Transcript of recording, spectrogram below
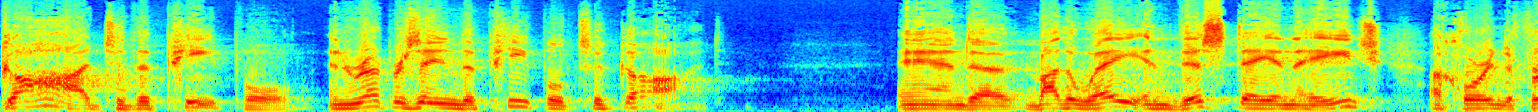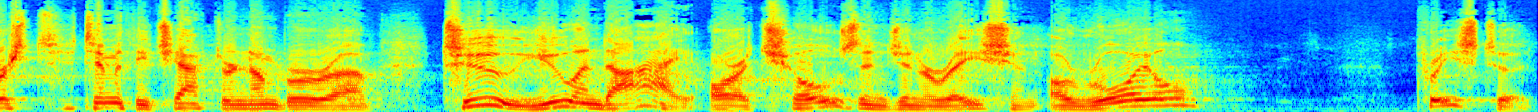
God to the people and representing the people to God. And uh, by the way, in this day and age, according to 1 Timothy chapter number uh, 2, you and I are a chosen generation, a royal priesthood.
